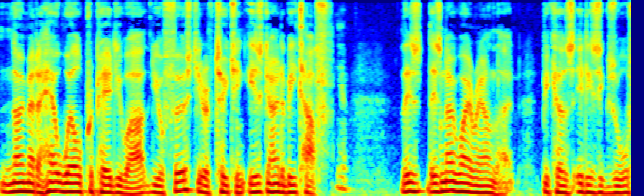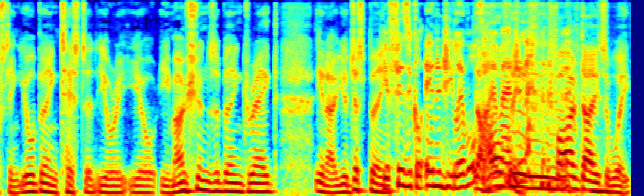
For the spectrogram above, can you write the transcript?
no matter how well prepared you are, your first year of teaching is going to be tough. Yep. There's there's no way around that because it is exhausting. You're being tested. Your your emotions are being dragged. You know, you're just being Your physical energy levels, the I imagine. thing, five days a week.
